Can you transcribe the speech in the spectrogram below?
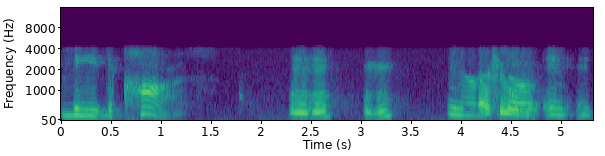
the the cause. Mhm. Mhm. You know, Absolutely. so in, in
